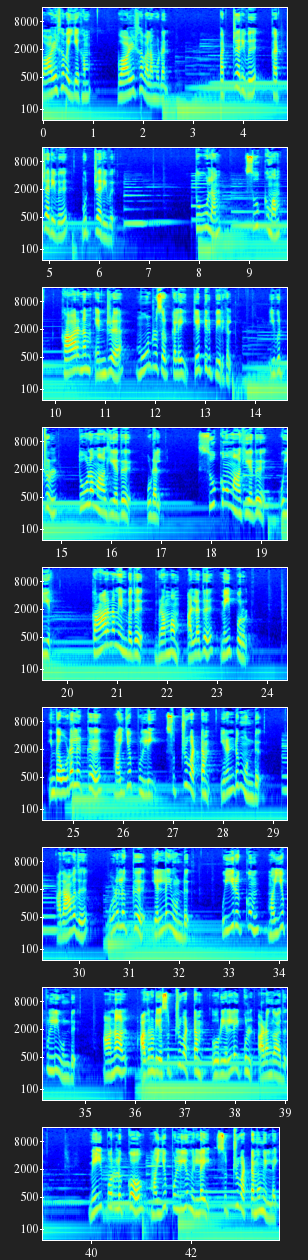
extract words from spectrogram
வாழ்க வையகம் வாழ்க வளமுடன். பற்றறிவு கற்றறிவு முற்றறிவு. தூலம் சூக்குமம் காரணம் என்ற மூன்று சொற்களை கேட்டிருப்பீர்கள். இவற்றுள் தூலமாகியது உடல் சூக்குமமாகியது உயிர். காரணம் என்பது பிரம்மம் அல்லது மெய்ப்பொருள். இந்த உடலுக்கு மையப்புள்ளி சுற்றுவட்டம் இரண்டும் உண்டு. அதாவது உடலுக்கு எல்லை உண்டு உயிருக்கும் மையப்புள்ளி உண்டு. ஆனால் அதனுடைய சுற்றுவட்டம் ஒரு எல்லைக்குள் அடங்காது. மெய்ப்பொருளுக்கோ மையப்புள்ளியும் இல்லை சுற்றுவட்டமும் இல்லை.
